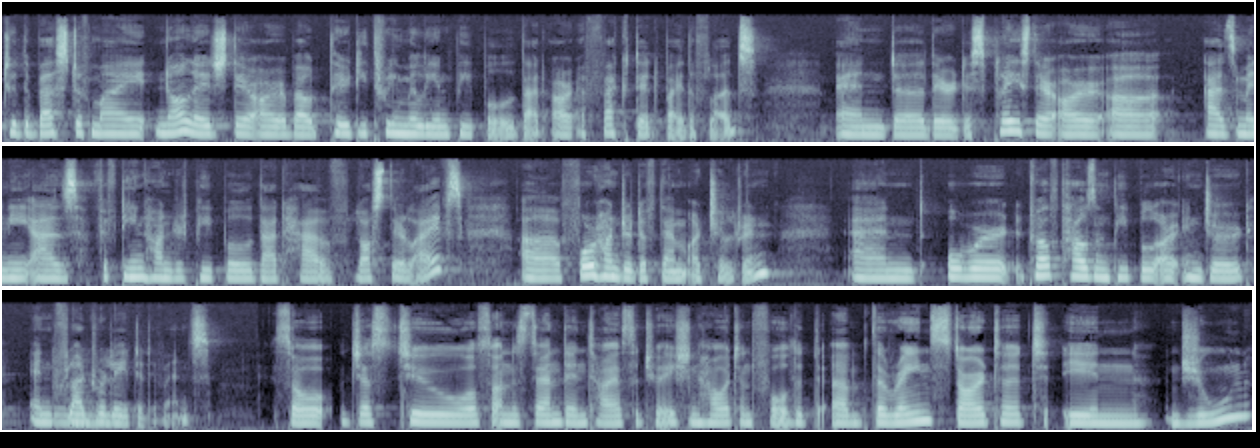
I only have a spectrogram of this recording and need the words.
To the best of my knowledge, there are about 33 million people that are affected by the floods, and uh, they're displaced. There are uh, as many as 1,500 people that have lost their lives. Uh, 400 of them are children and over 12,000 people are injured in mm. flood related events. So, just to also understand the entire situation, how it unfolded, um, the rain started in June?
